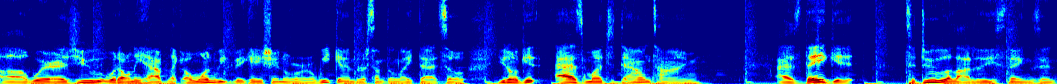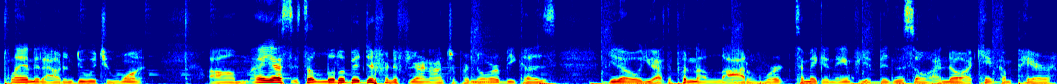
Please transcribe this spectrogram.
Uh, whereas you would only have like a one week vacation or a weekend or something like that. So you don't get as much downtime as they get to do a lot of these things and plan it out and do what you want. Um, and yes, it's a little bit different if you're an entrepreneur because you know you have to put in a lot of work to make a name for your business. So I know I can't compare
